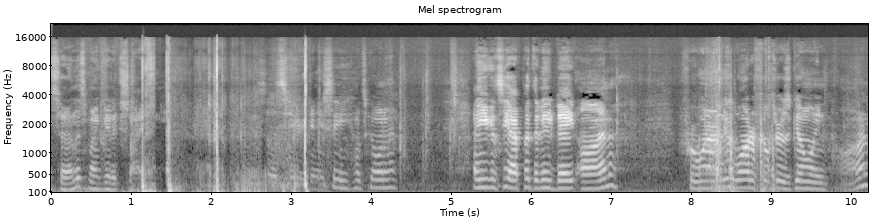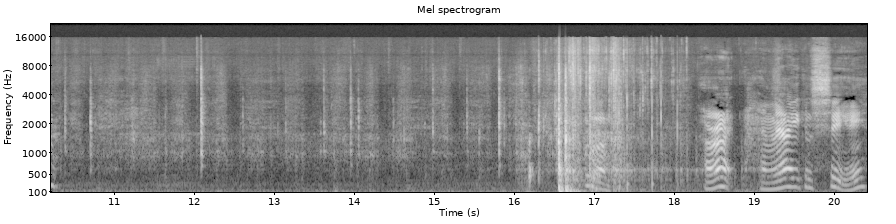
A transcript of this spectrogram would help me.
so this might get exciting. So let's see here. Can you see what's going on? And you can see I put the new date on for when our new water filter is going on. All right, and now you can see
